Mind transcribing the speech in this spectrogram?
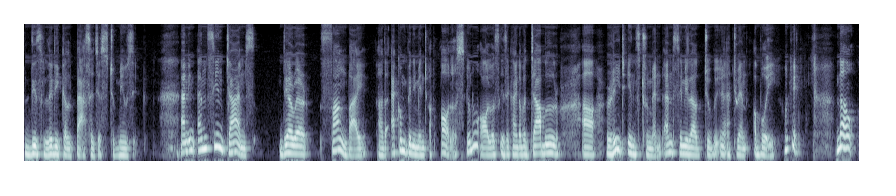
these lyrical passages to music and in ancient times they were sung by uh, the accompaniment of aulos. You know, aulos is a kind of a double uh, reed instrument and similar to, uh, to an oboe. Okay. Now,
